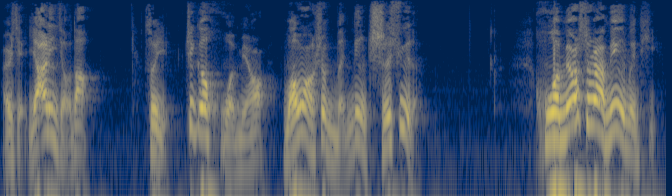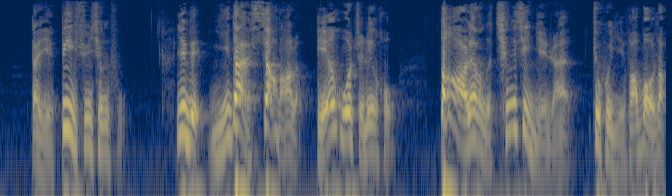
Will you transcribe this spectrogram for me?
而且压力较大，所以这个火苗往往是稳定持续的。火苗虽然没有问题，但也必须清除，因为一旦下达了点火指令后，大量的氢气引燃就会引发爆炸。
